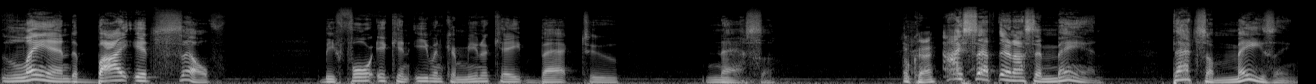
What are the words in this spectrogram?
land by itself before it can even communicate back to NASA. Okay. I sat there and I said, man, that's amazing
